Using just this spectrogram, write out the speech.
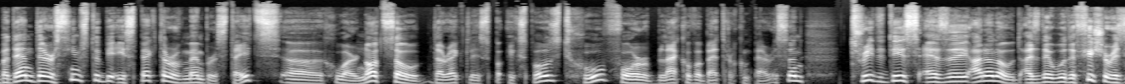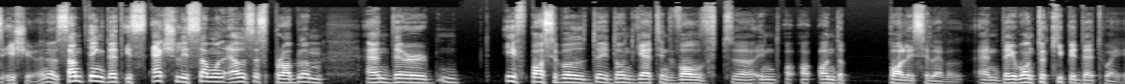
But then there seems to be a specter of member states uh, who are not so directly exp- exposed, who, for lack of a better comparison, treat this as a I don't know as they would a fisheries issue, you know, something that is actually someone else's problem, and they're, if possible, they don't get involved uh, in on the policy level, and they want to keep it that way.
